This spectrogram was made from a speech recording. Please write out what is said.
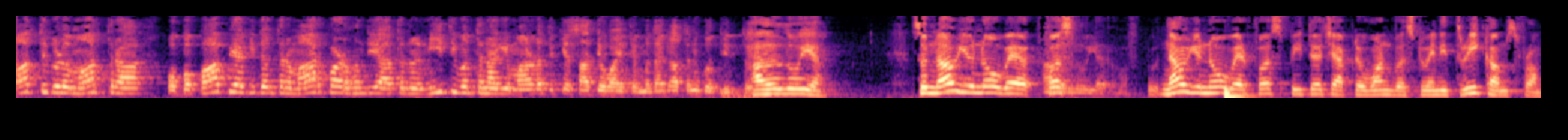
ಮಾತುಗಳು ಮಾತ್ರ ಒಬ್ಬ ಪಾಪಿಯಾಗಿದ್ದಂತರ ಮಾರ್ಪಾಡು ಹೊಂದಿ ಆತನು ನೀತಿವಂತನಾಗಿ ಮಾಡೋದಕ್ಕೆ ಸಾಧ್ಯವಾಯಿತು ಎಂಬುದಾಗಿ ಆತನಿಗೆ ಗೊತ್ತಿತ್ತು Hallelujah. So now you know where first Hallelujah. now you know where first Peter chapter 1 verse 23 comes from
